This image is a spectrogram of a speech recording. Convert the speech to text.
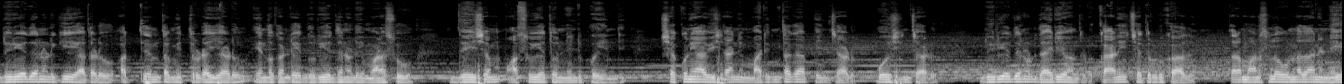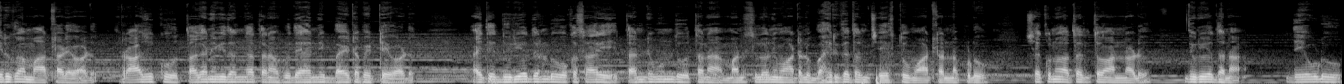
దుర్యోధనుడికి అతడు అత్యంత మిత్రుడయ్యాడు. ఎందుకంటే దుర్యోధనుడి మనసు ద్వేషం అసూయతో నిండిపోయింది. శకుని ఆ విషయాన్ని మరింతగా పెంచాడు పోషించాడు. దుర్యోధనుడు ధైర్యవంతుడు కానీ చతురుడు కాదు. తన మనసులో ఉన్నదాన్ని నేరుగా మాట్లాడేవాడు. రాజుకు తగని విధంగా తన హృదయాన్ని బయటపెట్టేవాడు. అయితే దుర్యోధనుడు ఒకసారి తండ్రి ముందు తన మనసులోని మాటలు బహిర్గతం చేస్తూ మాట్లాడినప్పుడు శకును అతనితో అన్నాడు దుర్యోధన దేవుడు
